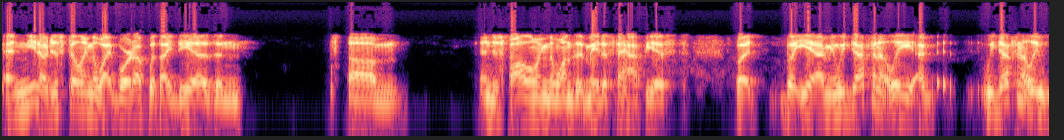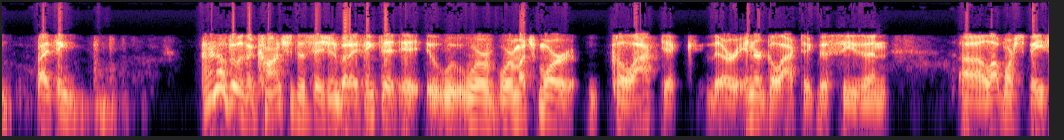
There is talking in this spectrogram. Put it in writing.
and you know, just filling the whiteboard up with ideas and um and just following the ones that made us the happiest. But but yeah, I mean, we definitely we definitely I think I don't know if it was a conscious decision, but I think that it, it, we're we're much more galactic or intergalactic this season. Uh, a lot more space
